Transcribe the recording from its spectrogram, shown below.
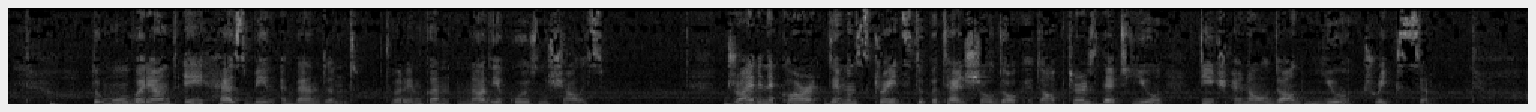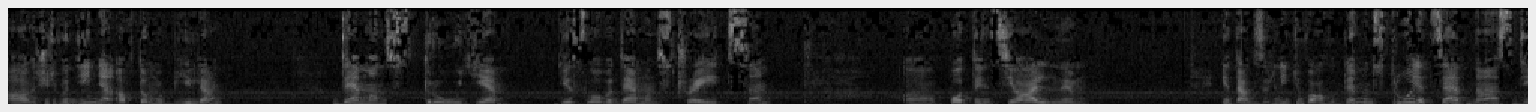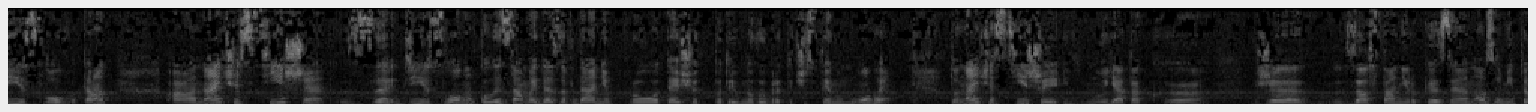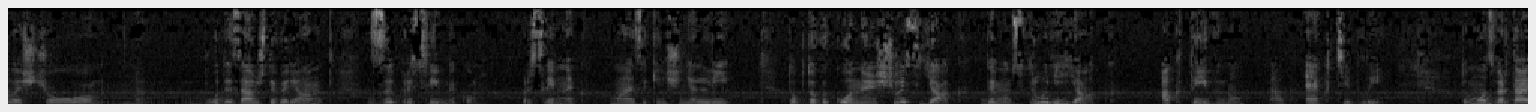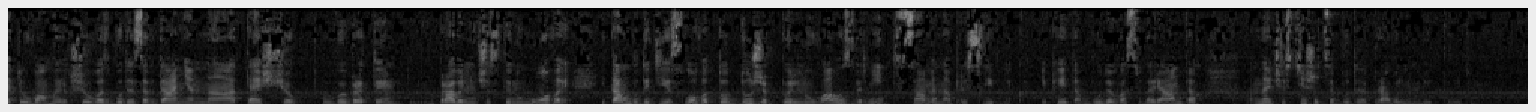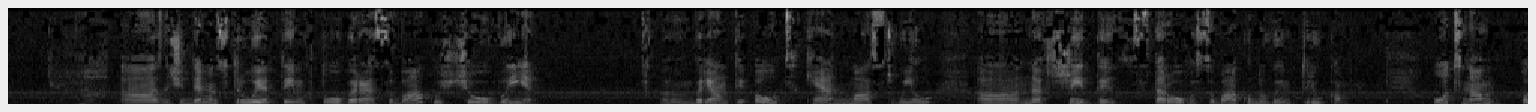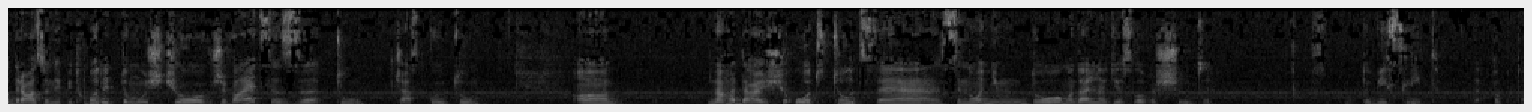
Тому варіант A has been abandoned. Тваринка, над якою знущались. Driving a car demonstrates to potential dog adopters that you Teach an old dog new tricks. Значить, Водіння автомобіля демонструє, дієслово demonstrates потенціальним. І так, зверніть увагу, демонструє це в нас дієслово, так? А найчастіше з дієсловом, коли саме йде завдання про те, що потрібно вибрати частину мови, то найчастіше, ну я так е, вже за останні роки ЗНО замітила, що буде завжди варіант з прислівником. Прислівник має закінчення лі, тобто виконує щось як, демонструє як, активно, так, actively. Тому звертайте увагу, якщо у вас буде завдання на те, щоб вибрати правильну частину мови, і там буде дієслово, то дуже пильну увагу зверніть саме на прислівник, який там буде у вас у варіантах. Найчастіше це буде правильною відповіддю. А, Значить, демонструє тим, хто бере собаку, що ви е, варіанти ought, can, must, will навчити старого собаку новим трюкам. От нам одразу не підходить, тому що вживається з to, часткою to. Нагадаю, що от to це синонім до модального дієслова should. Тобі слід. Тобто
